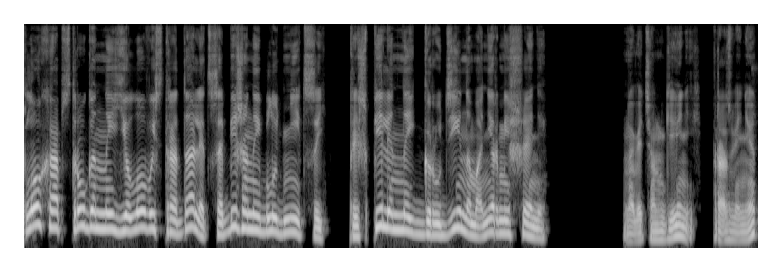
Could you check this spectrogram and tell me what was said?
Плохо обструганный еловый страдалец, обиженный блудницей, пришпиленный к груди на манер мишени. Но ведь он гений, разве нет?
